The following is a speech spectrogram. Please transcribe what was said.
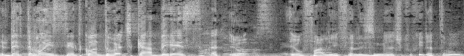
ele deve ter amanhecido com a dor de cabeça. Eu, eu falo infelizmente que eu queria ter um.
